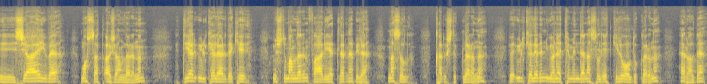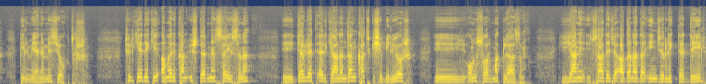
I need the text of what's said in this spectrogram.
e, CIA ve Mossad ajanlarının diğer ülkelerdeki Müslümanların faaliyetlerine bile nasıl karıştıklarını ve ülkelerin yönetiminde nasıl etkili olduklarını herhalde bilmeyenimiz yoktur. Türkiye'deki Amerikan üslerinin sayısını e, devlet erkanından kaç kişi biliyor? E, onu sormak lazım. Yani sadece Adana'da, İncirlik'te değil,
